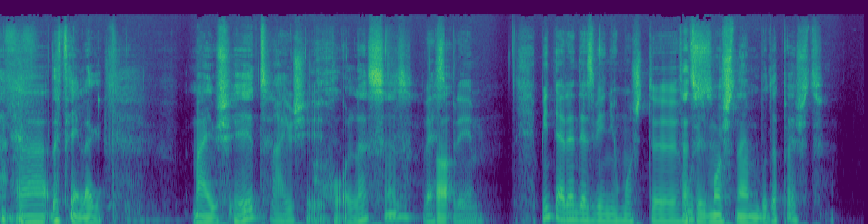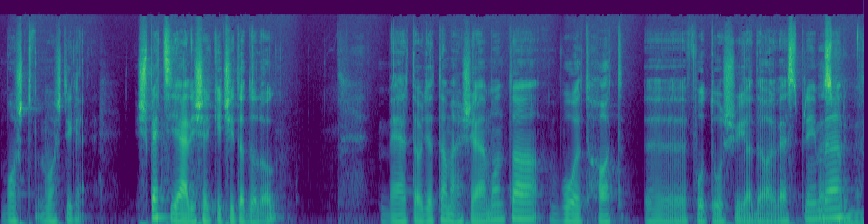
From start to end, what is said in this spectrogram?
Uh, de tényleg, május 7. Május 7. Hol lesz ez? Veszprém. A... Minden rendezvényünk most... Tehát, 20... hogy most nem Budapest? Most, most igen. Speciális egy kicsit a dolog, mert ahogy a Tamás elmondta, volt hat uh, fotós viadal Veszprémben, Veszprémben,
